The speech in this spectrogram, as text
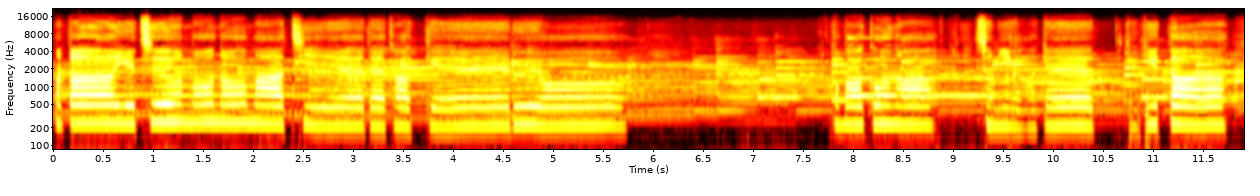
またいつもの街へ出かけるよ。小箱が澄みがけてきた。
